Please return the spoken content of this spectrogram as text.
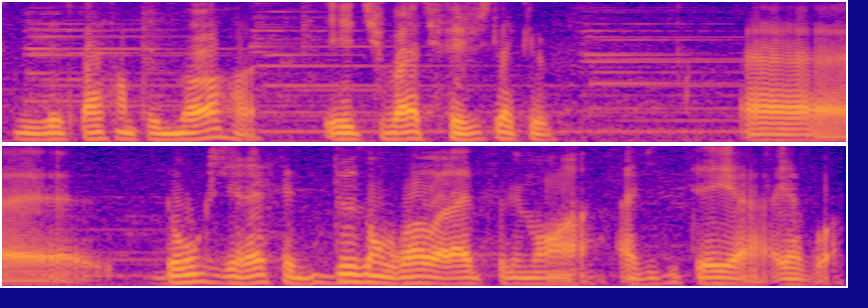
c'est des espaces un peu morts, et tu vois, tu fais juste la queue. Euh, donc, je dirais ces deux endroits voilà, absolument à, à visiter et à, et à voir.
